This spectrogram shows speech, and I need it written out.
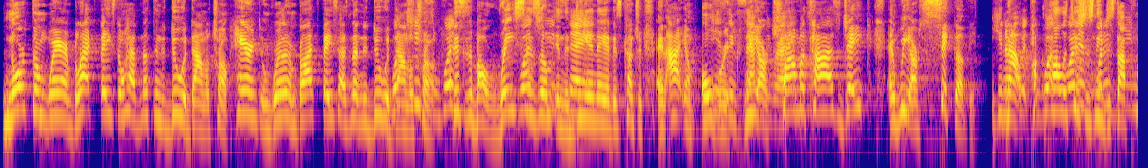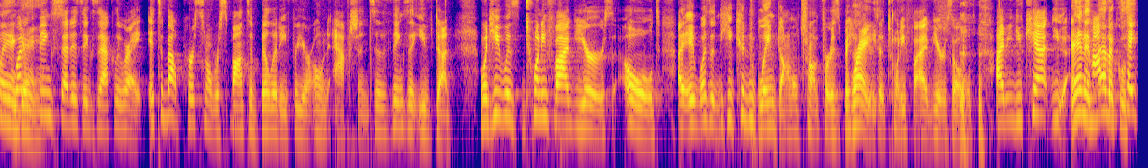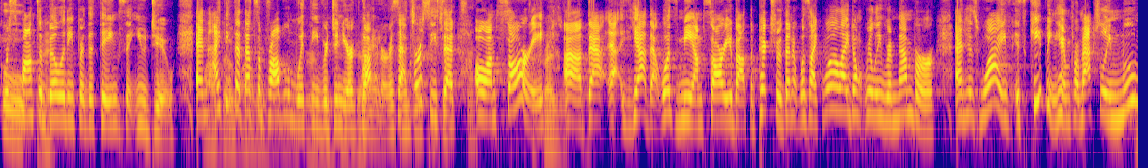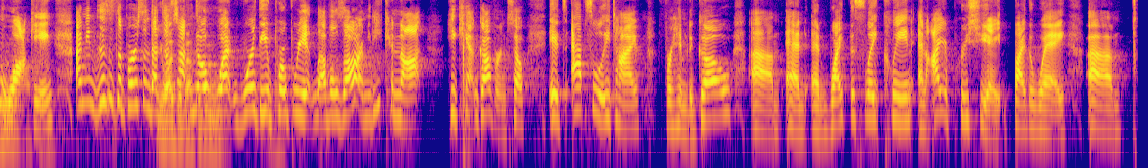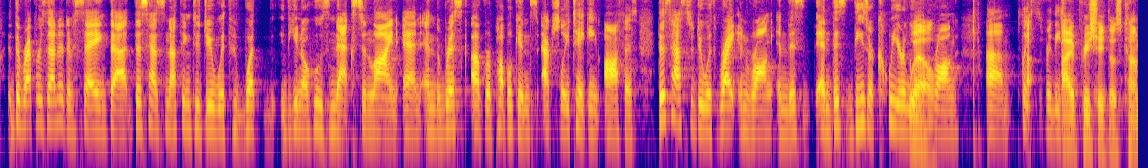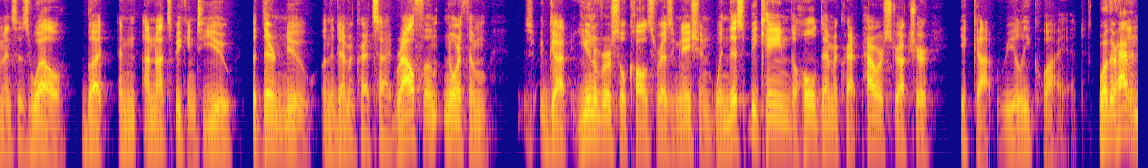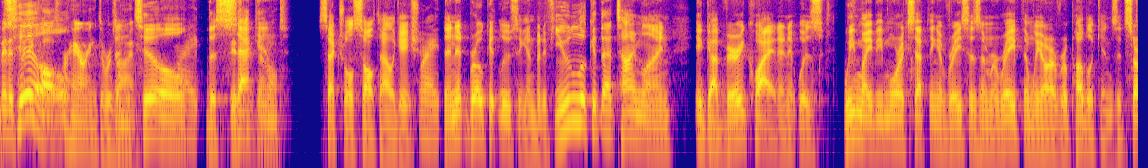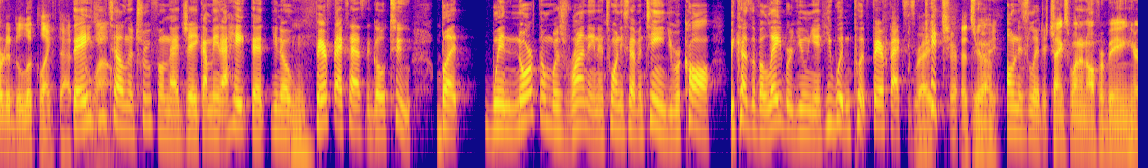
Northam wearing blackface don't have nothing to do with Donald Trump. Harrington wearing blackface has nothing to do with what Donald Trump. What, this is about racism in the DNA of this country, and I am over it. Exactly we are right. traumatized, Jake, and we are sick of it. You know, now, what, po- politicians is, need to stop being, playing what games. What is being said is exactly right. It's about personal responsibility for your own actions and the things that you've done. When he was 25 years old, uh, it wasn't. He couldn't blame Donald Trump for his behaviors right. at 25 years old. I mean, you can't. You, and you in medical to take school. responsibility right. for the things that you do. And well, I think that that's a problem with the Virginia governor. Is at first he said, "Oh, I'm sorry. Uh, that uh, yeah, that was me. I'm sorry about the picture." Then it was like, "Well, I don't really remember." And his wife is keeping him from actually moonwalking. I mean, this is a person that he does not know what where the appropriate levels are. I mean, he cannot he can't govern. So it's absolutely time for him to go um, and and wipe the slate clean. And I appreciate, by the way. Um, the representative saying that this has nothing to do with what you know who's next in line and and the risk of Republicans actually taking office. This has to do with right and wrong, and this and this these are clearly well, wrong um, places for these. I appreciate those comments as well. But, and I'm not speaking to you, but they're new on the Democrat side. Ralph um, Northam got universal calls for resignation. When this became the whole Democrat power structure, it got really quiet. Well, there haven't until, been as many calls for Herring to resign. Until right. the second sexual assault allegation. Right. Then it broke it loose again. But if you look at that timeline, it got very quiet, and it was we might be more accepting of racism or rape than we are of Republicans. It started to look like that. The for a AG telling the truth on that, Jake. I mean, I hate that you know hmm. Fairfax has to go too, but when Northam was running in 2017, you recall, because of a labor union, he wouldn't put Fairfax's Right. picture That's Yeah. right. on his literature. Thanks one and all for being here.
